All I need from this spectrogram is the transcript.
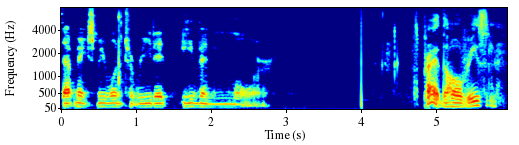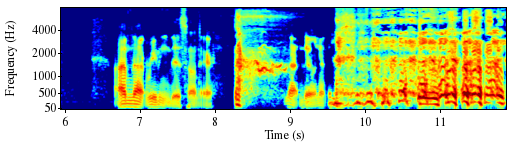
that makes me want to read it even more. It's probably the whole reason. I'm not reading this on air. not doing it.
